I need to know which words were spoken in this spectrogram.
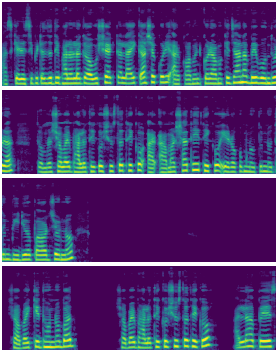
আজকের রেসিপিটা যদি ভালো লাগে, অবশ্যই একটা লাইক আশা করি আর কমেন্ট করে আমাকে জানাবে বন্ধুরা। তোমরা সবাই ভালো থেকো, সুস্থ থেকো আর আমার সাথেই থেকো এরকম নতুন নতুন ভিডিও পাওয়ার জন্য। সবাইকে ধন্যবাদ। সবাই ভালো থেকো, সুস্থ থেকো। আল্লাহ হাফেজ।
